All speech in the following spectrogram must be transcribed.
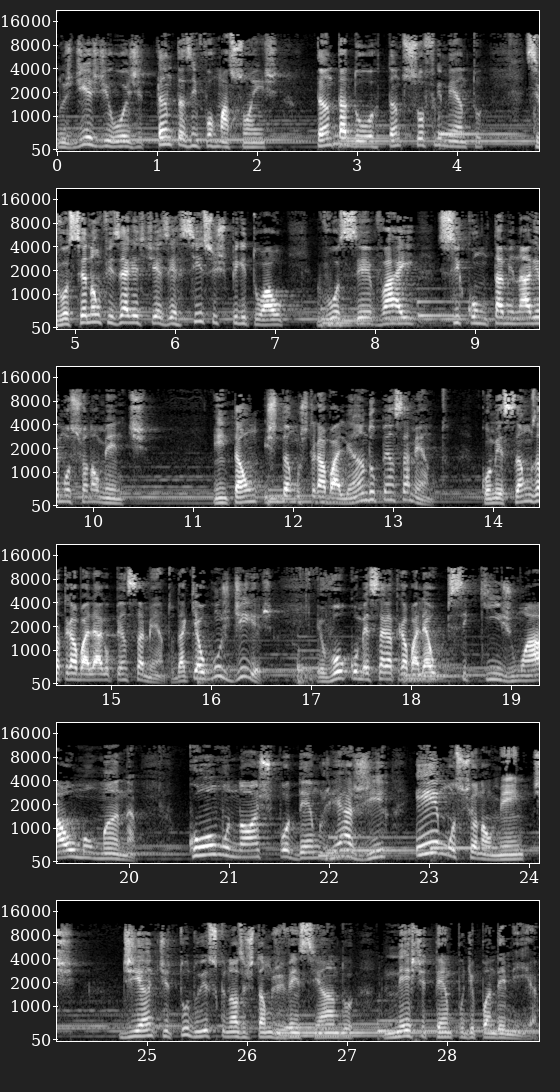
nos dias de hoje, tantas informações, tanta dor, tanto sofrimento. Se você não fizer este exercício espiritual, você vai se contaminar emocionalmente. Então, estamos trabalhando o pensamento. Começamos a trabalhar o pensamento. Daqui a alguns dias, eu vou começar a trabalhar o psiquismo, a alma humana. Como nós podemos reagir emocionalmente diante de tudo isso que nós estamos vivenciando neste tempo de pandemia.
